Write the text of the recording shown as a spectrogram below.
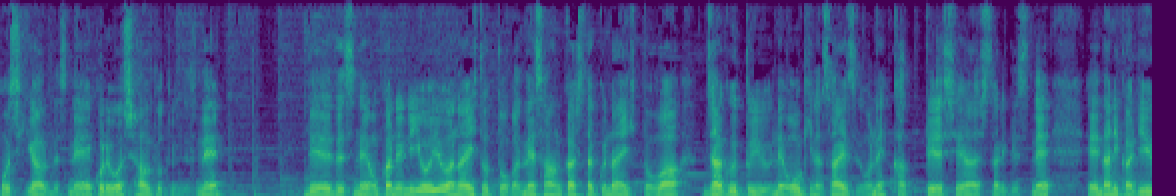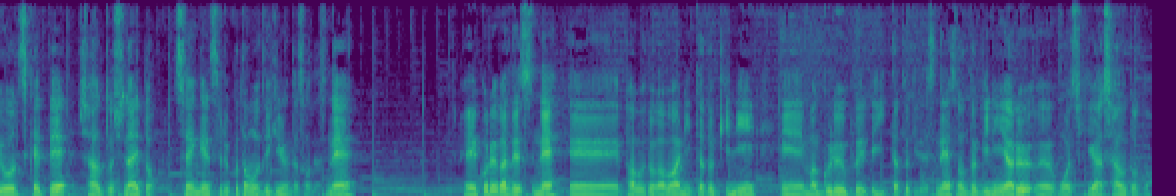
方式があるんですね。これをシャウトというんですね。でですね、お金に余裕がない人とかね、参加したくない人は、ジャグというね、大きなサイズをね、買ってシェアしたりですね、え何か理由をつけてシャウトしないと宣言することもできるんだそうですね。えこれがですね、え、パブとかバーに行った時に、え、ま、グループで行った時ですね、その時にやる方式がシャウトと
